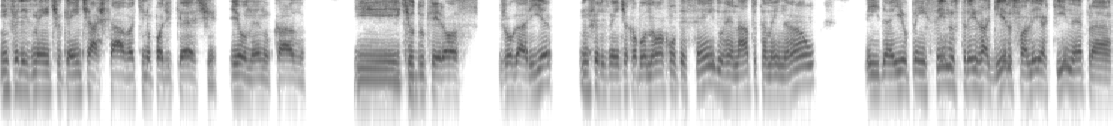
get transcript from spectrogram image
infelizmente, o que a gente achava aqui no podcast, eu, né, no caso, e que o Duqueiroz jogaria, infelizmente acabou não acontecendo, o Renato também não. E daí eu pensei nos três zagueiros, falei aqui, né, para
